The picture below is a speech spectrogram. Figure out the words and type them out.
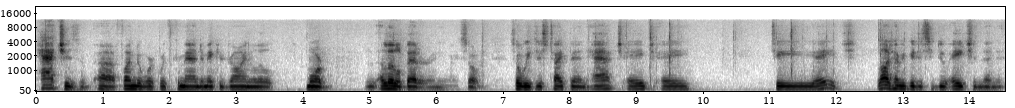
hatches, uh, fun to work with command to make your drawing a little more, a little better anyway. So, So we just type in hatch, H A T H. A lot of times you could just do H and then it,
